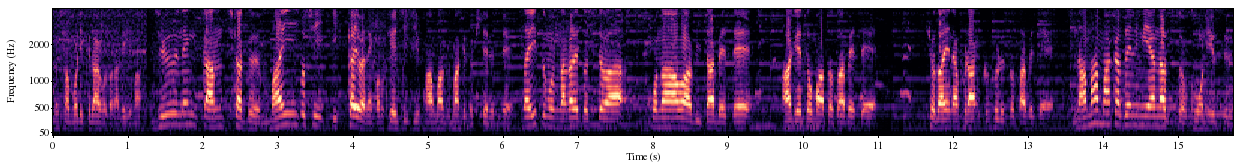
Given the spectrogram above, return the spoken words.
むさぼり食らうことができます。10年間近く毎年1回はねこの KCC ファーマーズマーケット来てるんでいつもの流れとしては粉アワビ食べて揚げトマト食べて巨大なフランクフルト食べて生マカデミアナッツを購入する。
